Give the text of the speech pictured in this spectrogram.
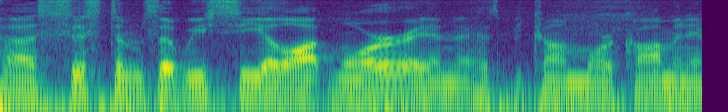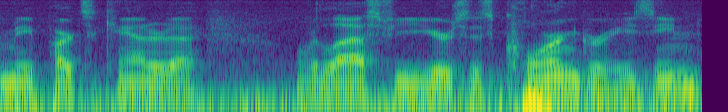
uh, systems that we see a lot more and has become more common in many parts of Canada over the last few years is corn grazing.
